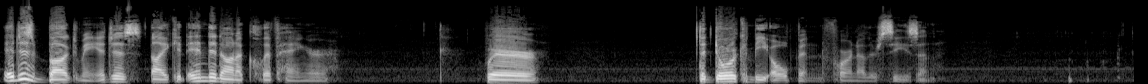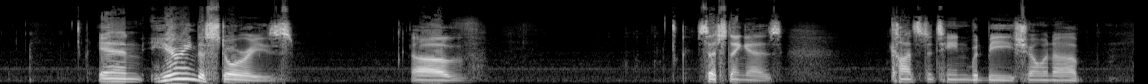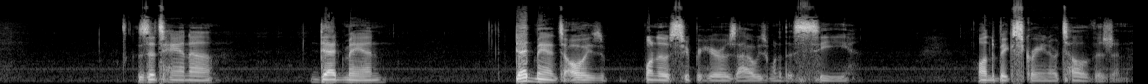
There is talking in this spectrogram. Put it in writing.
it just bugged me. It just like it ended on a cliffhanger where the door can be open for another season. And hearing the stories of such thing as Constantine would be showing up, Zatanna, Deadman. Deadman's always one of those superheroes I always wanted to see on the big screen or television.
